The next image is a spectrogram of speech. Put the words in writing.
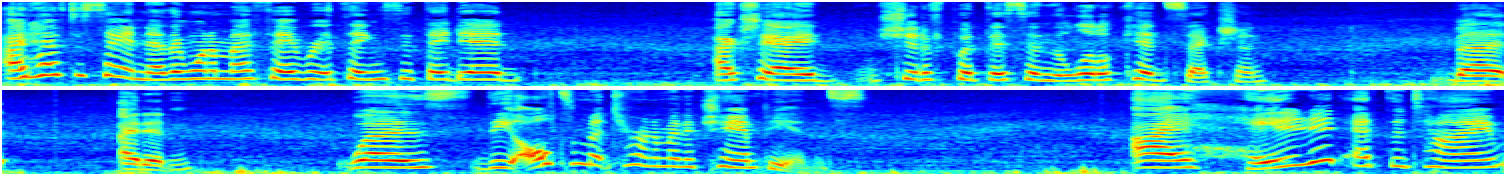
I'd have to say another one of my favorite things that they did. Actually, I should have put this in the little kids section, but I didn't. Was the Ultimate Tournament of Champions. I hated it at the time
